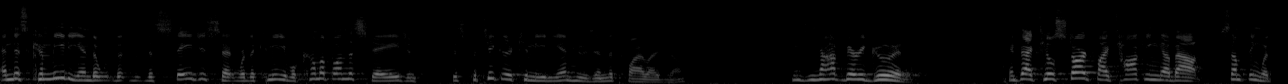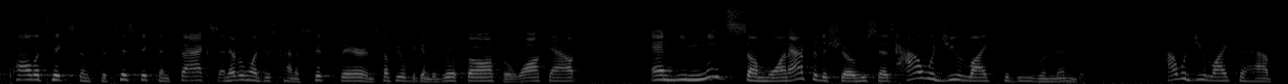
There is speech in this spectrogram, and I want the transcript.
And this comedian, the, the, the, stage is set where the comedian will come up on the stage, and this particular comedian who's in the Twilight Zone, he's not very good. In fact, he'll start by talking about something with politics and statistics and facts, and everyone just kind of sits there, and some people begin to drift off or walk out. And he meets someone after the show who says, How would you like to be remembered? How would you like to have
